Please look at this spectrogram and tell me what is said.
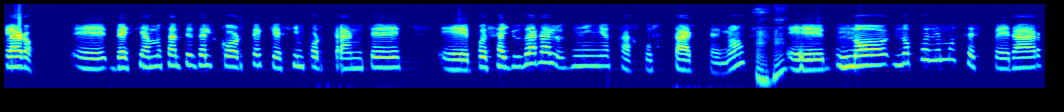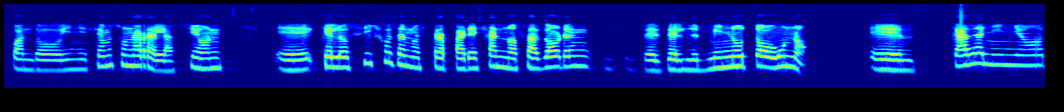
Claro, eh, decíamos antes del corte que es importante eh, pues ayudar a los niños a ajustarse, ¿no? Eh, no, no podemos esperar cuando iniciamos una relación eh, que los hijos de nuestra pareja nos adoren desde el minuto uno. cada niño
